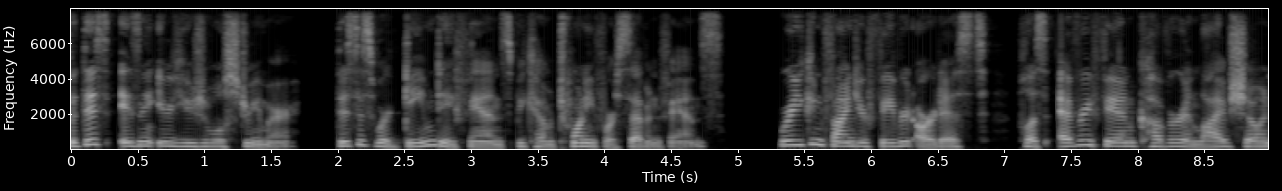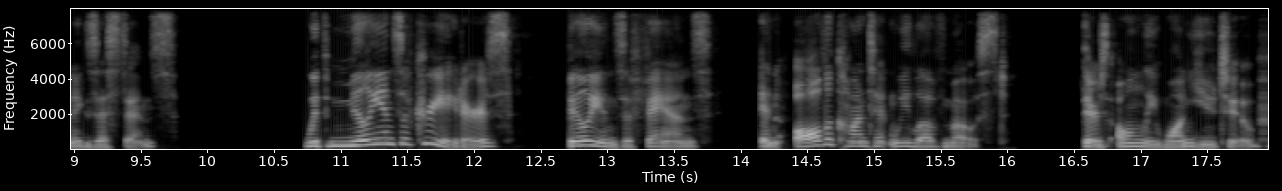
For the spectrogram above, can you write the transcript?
But this isn't your usual streamer. This is where game day fans become 24 7 fans, where you can find your favorite artist, plus every fan cover and live show in existence. With millions of creators, billions of fans, and all the content we love most, there's only one YouTube.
